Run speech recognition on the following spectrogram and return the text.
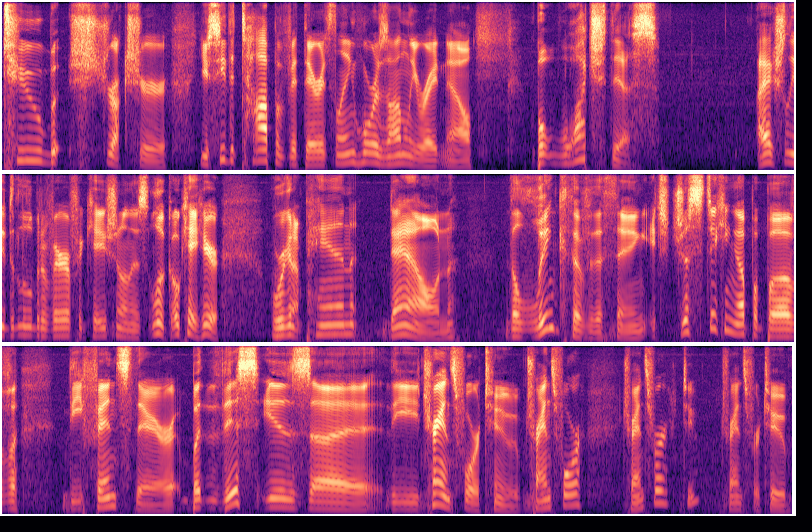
tube structure. You see the top of it there. It's laying horizontally right now. But watch this. I actually did a little bit of verification on this. Look, okay, here. We're going to pan down the length of the thing. It's just sticking up above the fence there. But this is uh, the transfer tube. Transfer? Transfer tube? Transfer tube.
